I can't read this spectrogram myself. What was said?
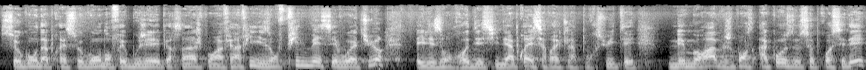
seconde après seconde, on fait bouger les personnages pour en faire un film. Ils ont filmé ces voitures et ils les ont redessinées après. Et c'est vrai que la poursuite est mémorable, je pense, à cause de ce procédé.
